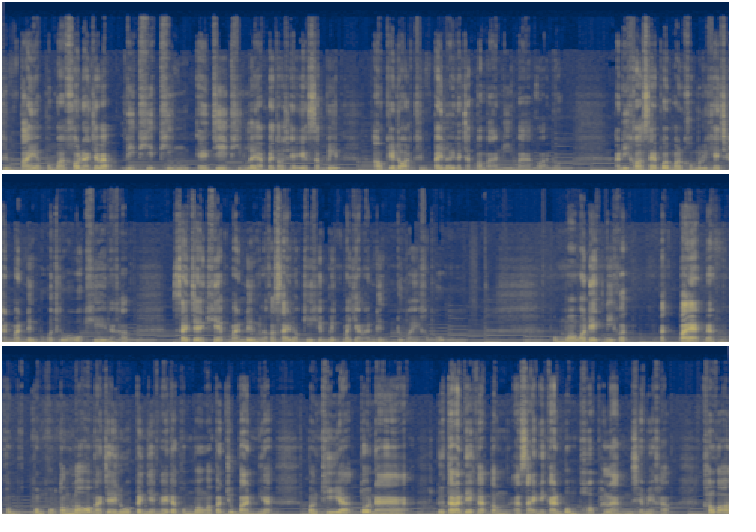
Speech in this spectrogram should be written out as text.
ขึ้นไปอะผมว่าเขาน่าจะแบบรีทีทิ้งเอเจีทิ้งเลยครับไม่ต้องใช้เอ็กซ์สปีดเอาเกียร์ดอทขึ้นไปเลยน่าจะประมาณนี้มากกว่าเนาะอันนี้เขาใส่โปเกมอนคอมมูนิเคชันมาหนึ่งผมก็ถือว่าโอเคนะครับ ใส่เจนเคฟมาหนึ่งแล้วก็ใส่ล็อกกี้เฮมเมตมาอย่างละหนึ่งด้วยครับผม ผมมองว่าเด็กนี้ก็แปลกๆนะผมผมคงต้องลองอะจะได้รู้ว่าเป็นยังไง แต่ผมมองว่าปัจจุบันเนี้ยบางทีอะตัวหน้าหรือแต่ละเด็กอะต้องอาศัยในการบ่มเพาะพลังใช่ไหมครับ เขาก็เอา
